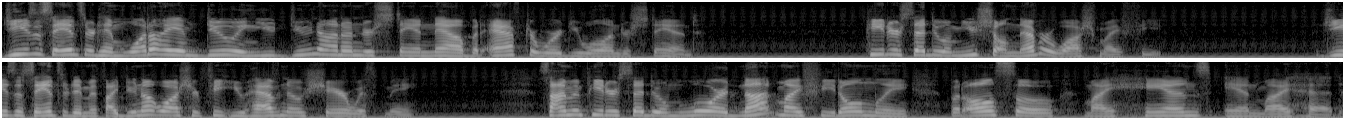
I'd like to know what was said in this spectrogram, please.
Jesus answered him, What I am doing you do not understand now, but afterward you will understand. Peter said to him, You shall never wash my feet. Jesus answered him, If I do not wash your feet, you have no share with me. Simon Peter said to him, Lord, not my feet only, but also my hands and my head.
